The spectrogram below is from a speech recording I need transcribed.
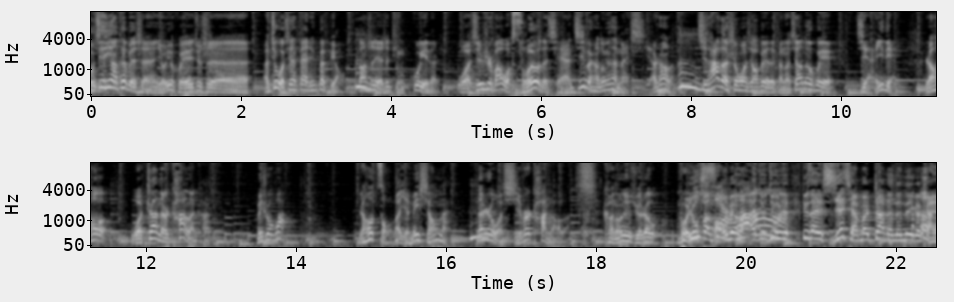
我记得印象特别深，有一回就是啊，就我现在戴着一块表，当时也是挺贵的。我其实是把我所有的钱基本上都用在买鞋上了，嗯，其他的生活消费的可能相对会减一点。然后我站那儿看了看，没说话。然后走了也没想买，但是我媳妇儿看到了，可能就觉着我又犯毛病了，哎，就就就在鞋前面站着的那个感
